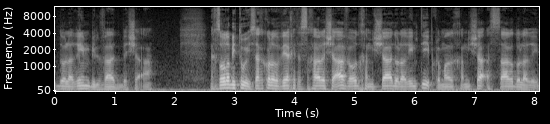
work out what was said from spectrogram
דולרים בלבד בשעה. נחזור לביטוי, סך הכל הרוויח את השכר לשעה ועוד חמישה דולרים טיפ, כלומר חמישה עשר דולרים.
